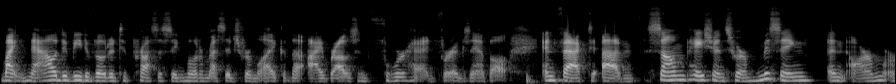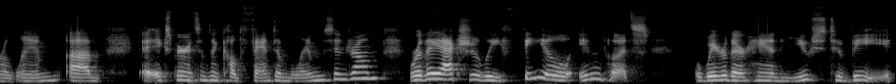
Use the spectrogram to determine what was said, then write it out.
might now to be devoted to processing motor message from like the eyebrows and forehead, for example. In fact, um, some patients who are missing an arm or a limb um, experience something called phantom limb syndrome, where they actually feel inputs where their hand used to be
